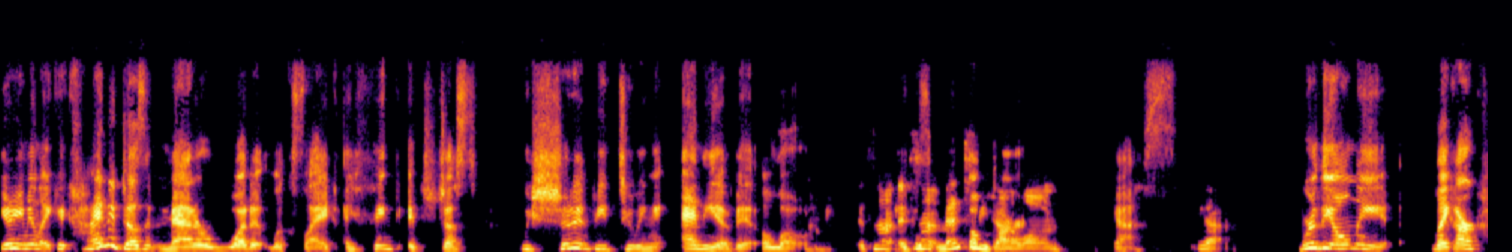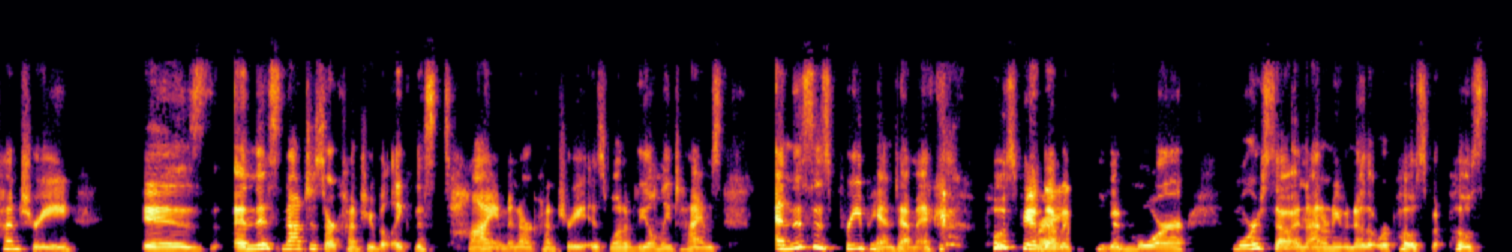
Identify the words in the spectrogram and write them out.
you know what I mean? Like it kind of doesn't matter what it looks like. I think it's just we shouldn't be doing any of it alone. It's not it's not meant to be done alone. Yes. Yeah we're the only like our country is and this not just our country but like this time in our country is one of the only times and this is pre-pandemic post-pandemic right. even more more so and i don't even know that we're post but post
